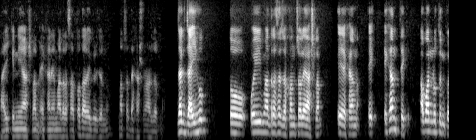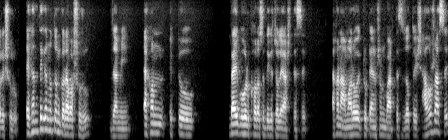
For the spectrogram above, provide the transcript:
ভাইকে নিয়ে আসলাম এখানে মাদ্রাসা তদারকির জন্য, মাদ্রাসা দেখাশোনার জন্য। যাক, যাই হোক, তো ওই মাদ্রাসা যখন চলে আসলাম এখান এখান থেকে আবার নতুন করে শুরু। এখান থেকে নতুন করে আবার শুরু, যে আমি এখন একটু ব্যয়বহুল খরচের দিকে চলে আসতেছে। এখন আমারও একটু টেনশন বাড়তেছে, যতই সাহস আছে,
